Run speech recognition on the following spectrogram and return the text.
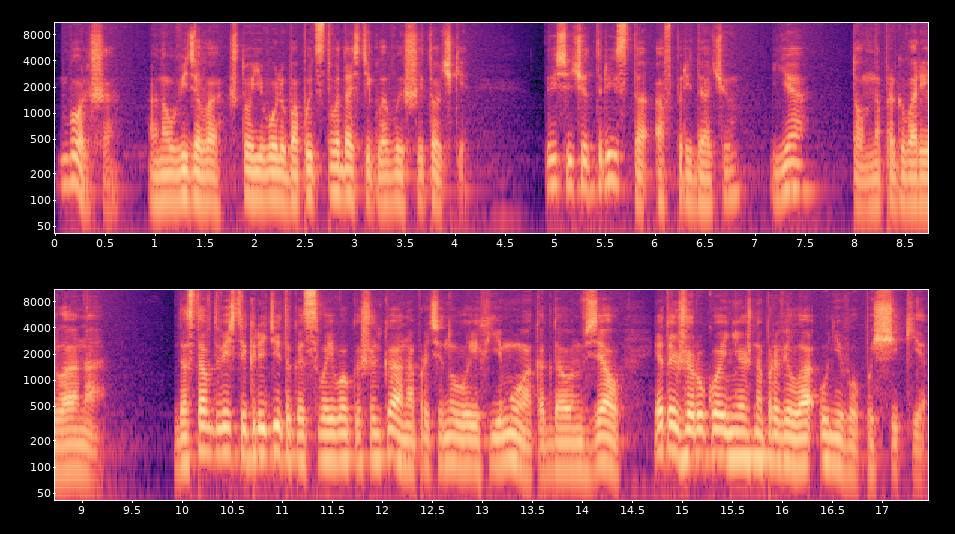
больше». Она увидела, что его любопытство достигло высшей точки. «Тысяча триста, а в придачу я...» – томно проговорила она. Достав 200 кредиток из своего кошелька, она протянула их ему, а когда он взял, этой же рукой нежно провела у него по щеке.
